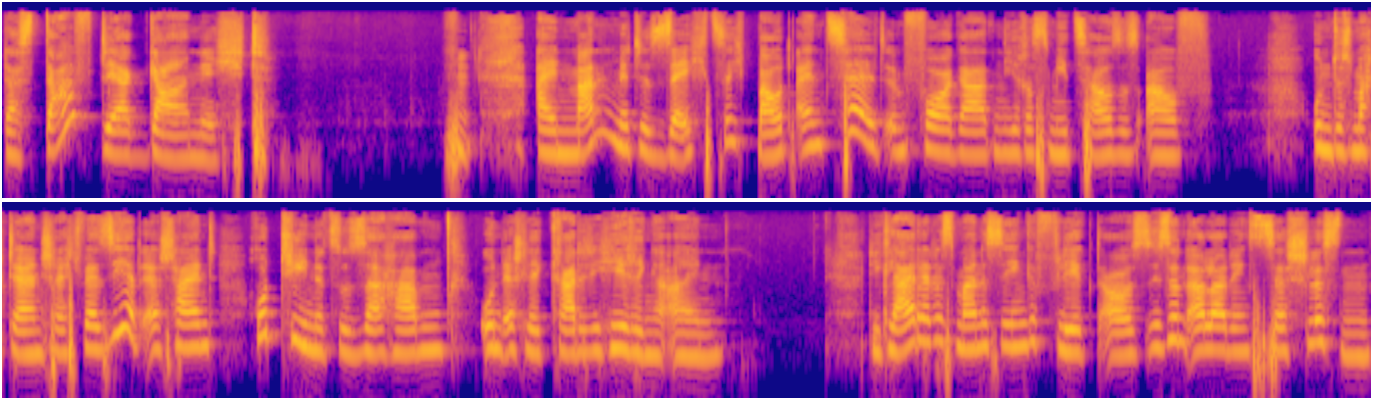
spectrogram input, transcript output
das darf der gar nicht. Hm. Ein Mann Mitte 60 baut ein Zelt im Vorgarten ihres Mietshauses auf. Und das macht er nicht recht versiert. Er scheint Routine zu haben und er schlägt gerade die Heringe ein. Die Kleider des Mannes sehen gepflegt aus, sie sind allerdings zerschlissen,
